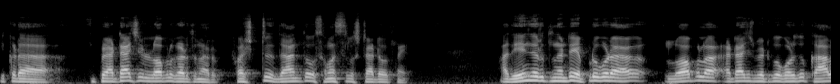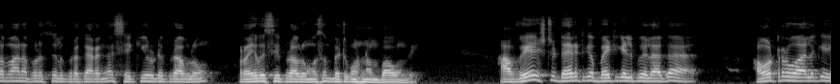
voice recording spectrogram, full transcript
ఇక్కడ ఇప్పుడు అటాచ్డ్ లోపల కడుతున్నారు. ఫస్ట్ దాంతో సమస్యలు స్టార్ట్ అవుతున్నాయి. అది ఏం జరుగుతుందంటే ఎప్పుడు కూడా లోపల అటాచ్డ్ పెట్టుకోకూడదు. కాలమాన పరిస్థితుల ప్రకారంగా సెక్యూరిటీ ప్రాబ్లం ప్రైవసీ ప్రాబ్లం కోసం పెట్టుకుంటున్నాం బాగుంది. ఆ వేస్ట్ డైరెక్ట్గా బయటికి వెళ్ళిపోయేలాగా అవుటర్ వాళ్ళకి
